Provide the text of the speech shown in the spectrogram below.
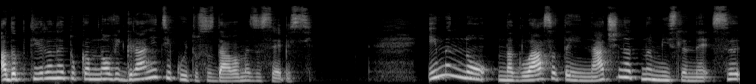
адаптирането към нови граници, които създаваме за себе си. Именно нагласата и начинът на мислене са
